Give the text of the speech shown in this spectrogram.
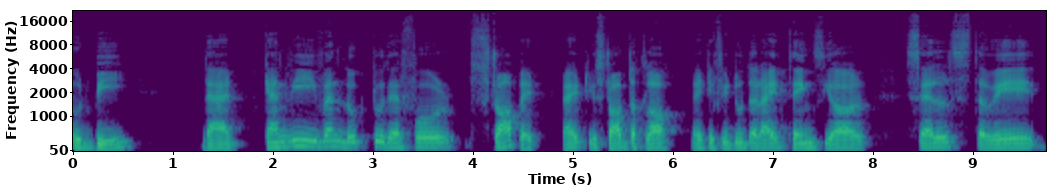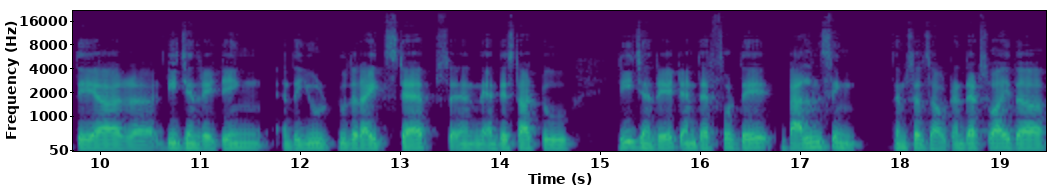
would be that can we even look to therefore stop it, right? You stop the clock, right? If you do the right things, your cells the way they are uh, degenerating and the, you do the right steps and, and they start to regenerate and therefore they balancing themselves out and that's why the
